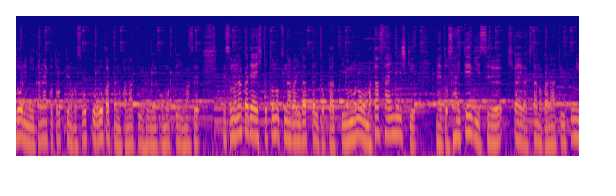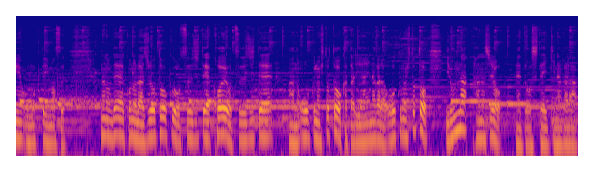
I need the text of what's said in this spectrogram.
通りにいかないことっていうのがすごく多かったのかなというふうに思っています。でその中で人とのつながりだったりとかっていうものをまた再認識、えー、と再定義する機会が来たのかなというふうに思っています。なのでこのラジオトークを通じて声を通じてあの多くの人と語り合いながら多くの人といろんな話を、えーと、していきながら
